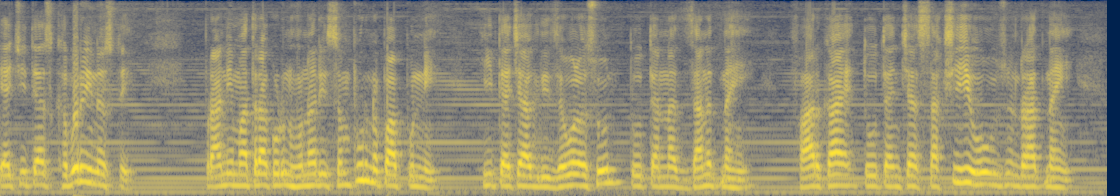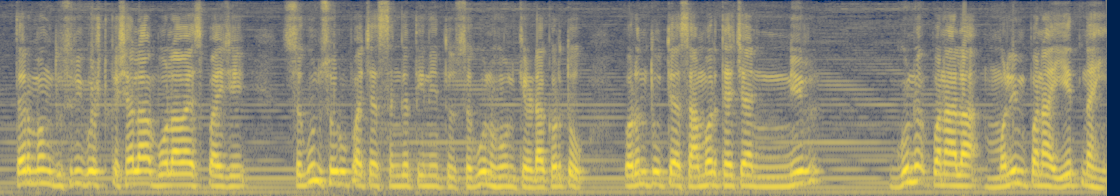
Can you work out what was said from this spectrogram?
याची त्यास खबरही नसते. प्राणी मात्राकडून होणारी संपूर्ण पापपुण्य ही त्याच्या अगदी जवळ असून तो त्यांना जाणत नाही. फार काय तो त्यांच्या साक्षीही होऊन राहत नाही. तर मग दुसरी गोष्ट कशाला बोलावयास पाहिजे? सगुण स्वरूपाच्या संगतीने तो सगुण होऊन क्रीडा करतो. परंतु त्या सामर्थ्याच्या निर्गुणपणाला मलिनपणा येत नाही.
